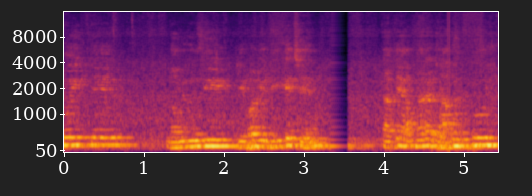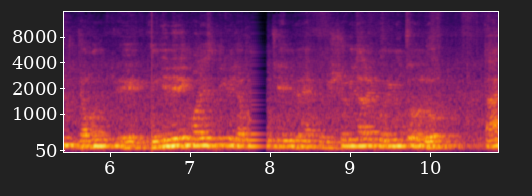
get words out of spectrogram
বইতে নবীনন্দী যেভাবে লিখেছেন, তাতে আপনারা যাদবপুর যখন ইঞ্জিনিয়ারিং কলেজ থেকে যখন চেঞ্জ একটা বিশ্ববিদ্যালয়ে পরিণত হলো, তার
